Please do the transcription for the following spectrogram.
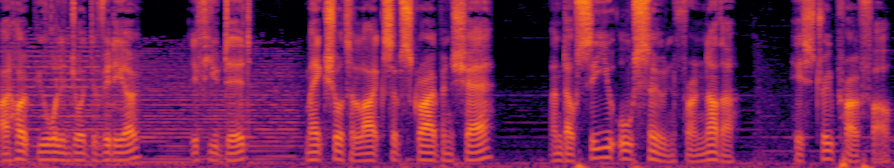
I hope you all enjoyed the video. If you did, make sure to like, subscribe and share, and I'll see you all soon for another History Profile.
